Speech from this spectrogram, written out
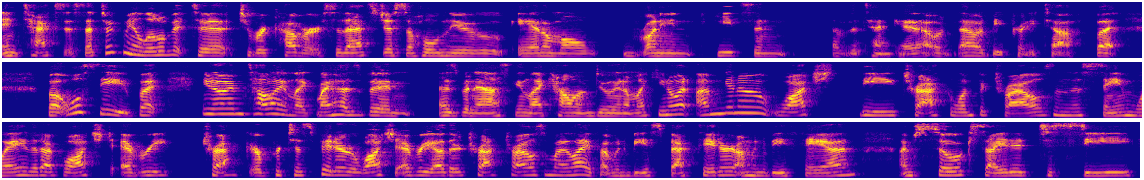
in Texas, that took me a little bit to to recover. So that's just a whole new animal running heats and of the 10K. That would that would be pretty tough. But but we'll see. But you know, I'm telling like my husband has been asking like how I'm doing. I'm like, you know what? I'm gonna watch the track Olympic trials in the same way that I've watched every track or participated or watched every other track trials in my life. I'm to be a spectator. I'm to be a fan. I'm so excited to see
